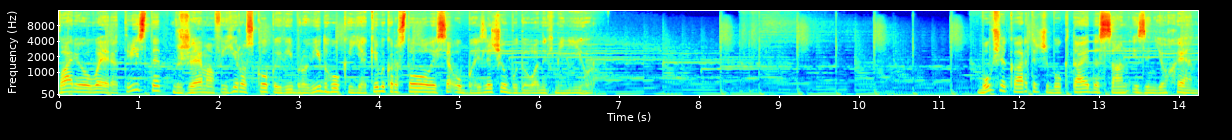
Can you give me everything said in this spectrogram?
WarioWare Twisted вже мав і вібровідгук, які використовувалися у безлічі вбудованих міні-ігор. Був ще картридж Boktai The Sun is in Your Hand,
